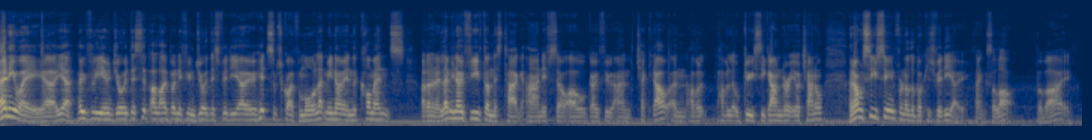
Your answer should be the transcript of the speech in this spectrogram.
Anyway, uh, yeah, hopefully you enjoyed this. Hit that like button if you enjoyed this video. Hit subscribe for more. Let me know in the comments. I don't know. Let me know if you've done this tag, and if so, I will go through and check it out and have a have a little goosey gander at your channel. And I will see you soon for another bookish video. Thanks a lot. Bye bye.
